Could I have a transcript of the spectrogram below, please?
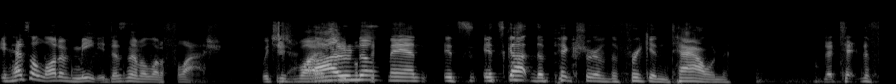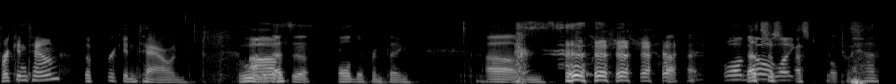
It has a lot of meat. It doesn't have a lot of flash, which is why I don't know, man. It's it's got the picture of the freaking town. The t- the frickin' town. The freaking town. Ooh, Um, that's a whole different thing. Um, well, that's no, just like Wait, do I have?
